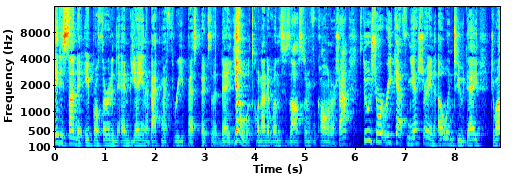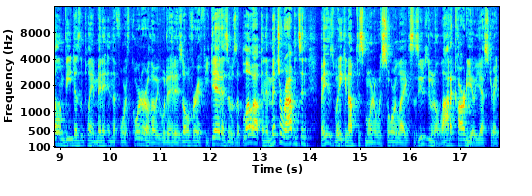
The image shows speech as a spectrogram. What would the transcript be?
It is Sunday, April 3rd in the NBA, and I'm back with my three best picks of the day. Yo, what's going on, everyone? This is Austin from Calling Our Shot. Let's do a short recap from yesterday, an 0-2 day. Joel Embiid doesn't play a minute in the fourth quarter, although he would have hit his over if he did, as it was a blowout. And then Mitchell Robinson, but he was waking up this morning with sore legs, because he was doing a lot of cardio yesterday,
